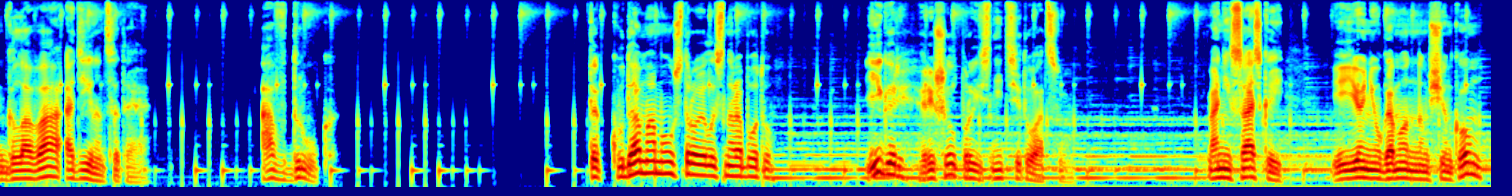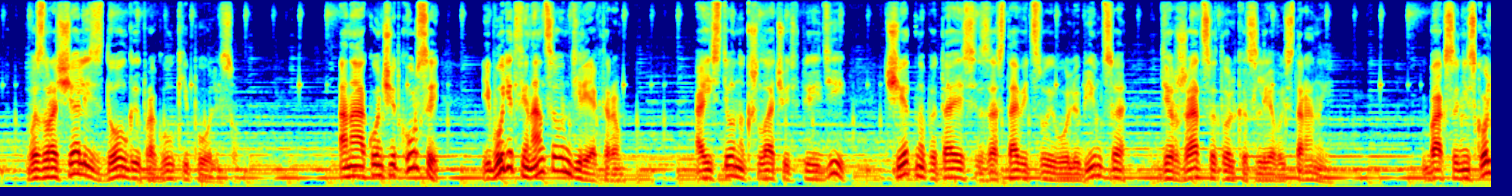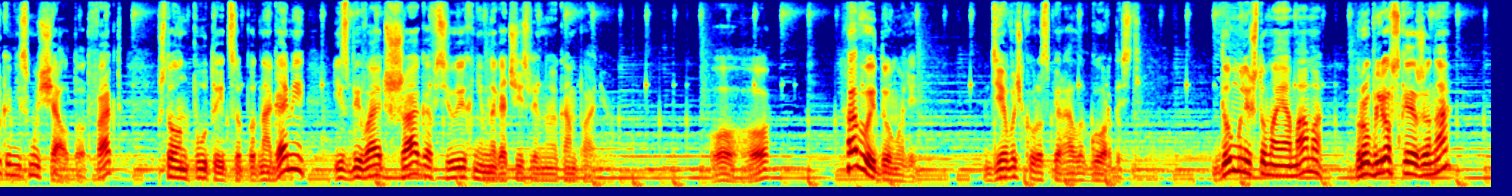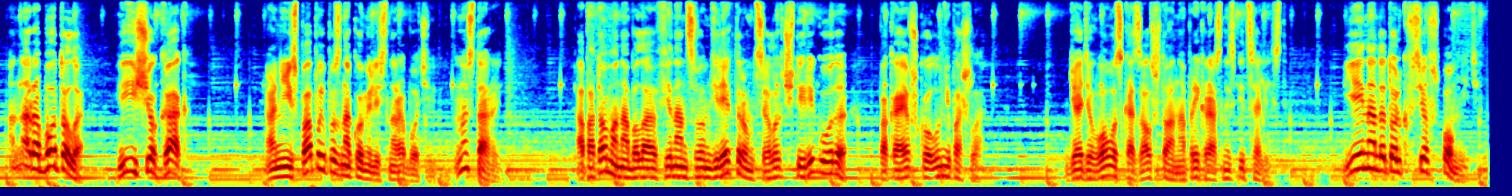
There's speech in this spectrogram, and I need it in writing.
Глава 11. А вдруг? Так куда мама устроилась на работу? Игорь решил прояснить ситуацию. Они с Аськой и ее неугомонным щенком возвращались с долгой прогулки по лесу. Она окончит курсы и будет финансовым директором. А Истенок шла чуть впереди, тщетно пытаясь заставить своего любимца держаться только с левой стороны. Бакса нисколько не смущал тот факт, что он путается под ногами и сбивает шага всю их немногочисленную компанию. Ого! А вы думали? Девочку распирала гордость. Думали, что моя мама рублевская жена? Она работала. И еще как. Они и с папой познакомились на работе, на старой. А потом она была финансовым директором целых 4 года, пока я в школу не пошла. Дядя Вова сказал, что она прекрасный специалист. Ей надо только все вспомнить.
